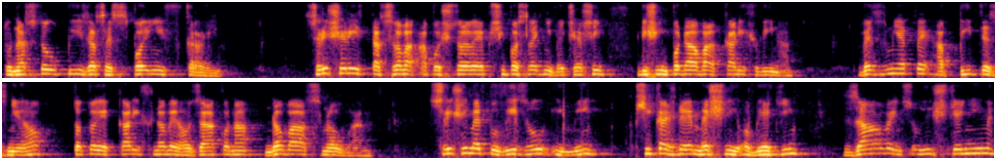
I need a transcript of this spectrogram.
tu nastoupí zase spojení v krvi. Slyšeli ta slova apoštolové při poslední večeři, když jim podával kalich vína. Vezměte a píte z něho, toto je kalich nového zákona, nová smlouva. Slyšíme tu výzvu i my při každé mešní oběti, zároveň s ujištěním,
